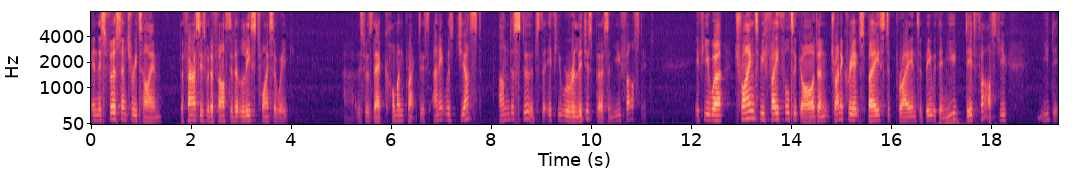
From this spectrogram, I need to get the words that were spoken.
in this first century time, the Pharisees would have fasted at least twice a week. Uh, this was their common practice, and it was just understood that if you were a religious person, you fasted. If you were trying to be faithful to God and trying to create space to pray and to be with Him, you did fast. You, you did,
